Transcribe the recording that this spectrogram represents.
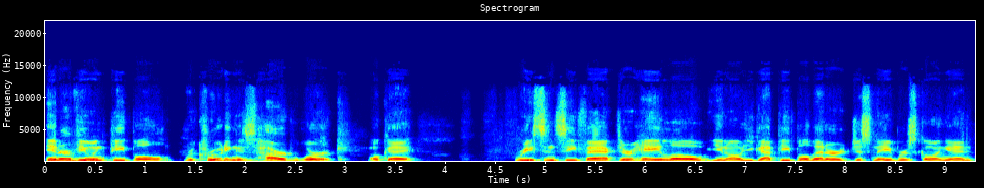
interviewing people, recruiting is hard work. Okay recency factor, halo. You know, you got people that are just neighbors going in,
